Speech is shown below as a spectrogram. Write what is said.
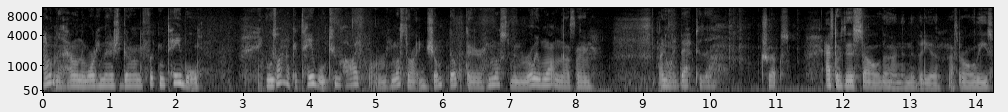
I don't know how in the world he managed to get on the freaking table. It was on like a table too high for him. He must have like jumped up there. He must have been really wanting that thing. Anyway, back to the trucks. After this, I'll go and end the video. After all these.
